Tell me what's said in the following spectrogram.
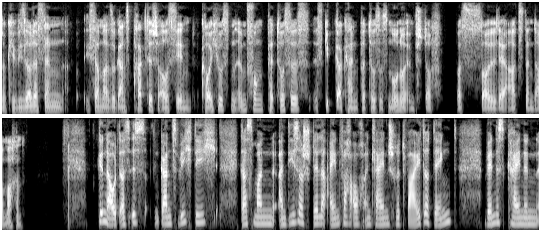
Okay, wie soll das denn, ich sag mal so ganz praktisch aussehen? Keuchhustenimpfung, Pertussis, es gibt gar keinen Pertussis-Mono-Impfstoff. Was soll der Arzt denn da machen? Genau, das ist ganz wichtig, dass man an dieser Stelle einfach auch einen kleinen Schritt weiter denkt. Wenn es keinen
